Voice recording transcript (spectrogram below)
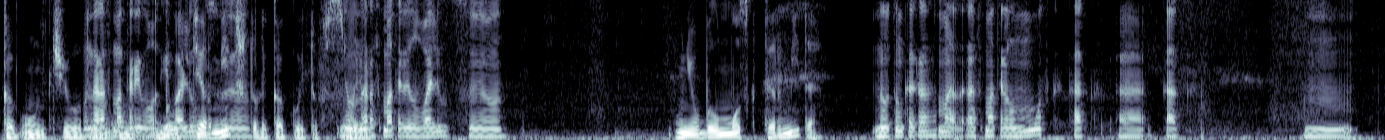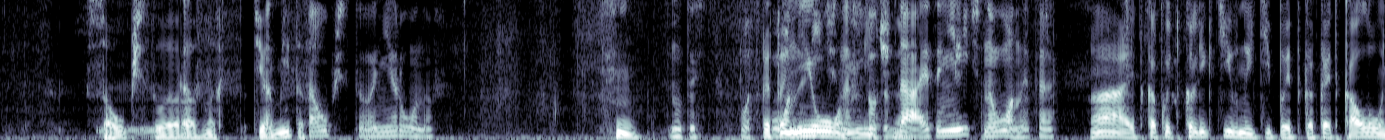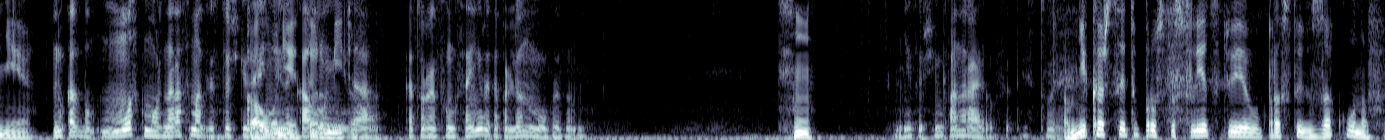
Как он чего Он рассматривал был эволюцию. термит, что ли, какой-то в своей... он рассматривал эволюцию. У него был мозг термита? Ну вот он как раз ма- рассматривал мозг как, э, как, м, Сообщество как разных с- как термитов? сообщество нейронов. Хм. Ну, то есть, вот Это он не лично он что-то. лично. Да, это не лично он, это, А, это какой-то коллективный, типа, это какая-то колония. ну, как бы мозг можно рассматривать с точки Колония зрения колонии, термитов. да, которая функционирует определенным образом. Хм. Мне это очень понравилась эта история. А мне кажется, это просто следствие простых законов,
